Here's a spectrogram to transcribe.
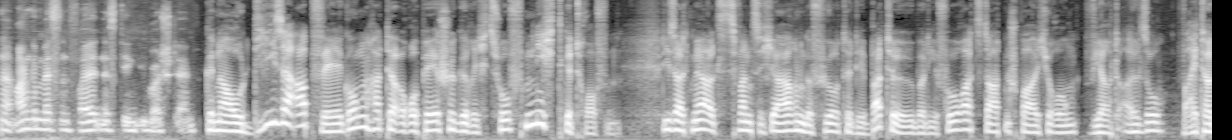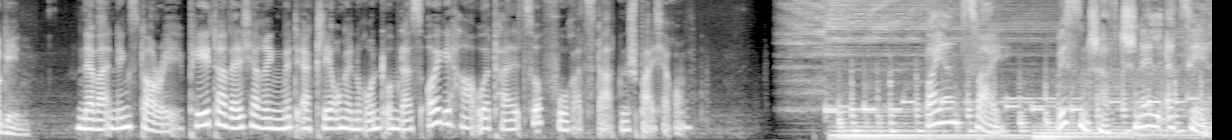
einem angemessenen Verhältnis gegenüberstellen. Genau diese Abwägung hat der Europäische Gerichtshof nicht getroffen. Die seit mehr als 20 Jahren geführte Debatte über die Vorratsdatenspeicherung wird also weitergehen. Neverending Story. Peter Welchering mit Erklärungen rund um das EuGH-Urteil zur Vorratsdatenspeicherung. Bayern 2. Wissenschaft schnell erzählt.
